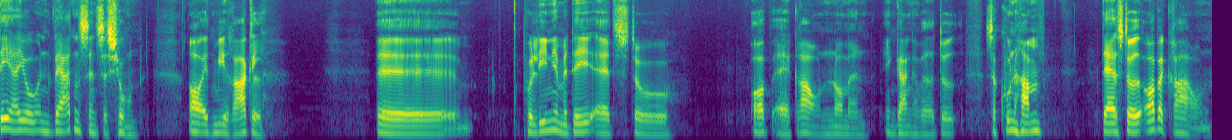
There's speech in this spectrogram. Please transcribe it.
det er jo en verdenssensation og et mirakel. Øh, på linje med det at stå op af graven, når man engang har været død. Så kun ham, der er stået op af graven,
